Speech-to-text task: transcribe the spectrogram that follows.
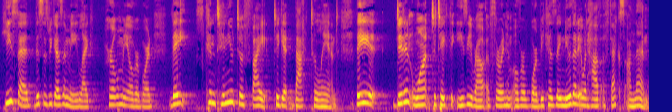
he said, This is because of me, like, hurl me overboard, they continued to fight to get back to land. They didn't want to take the easy route of throwing him overboard because they knew that it would have effects on them.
